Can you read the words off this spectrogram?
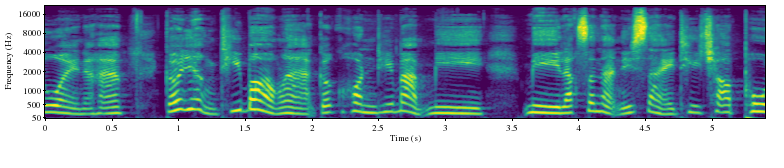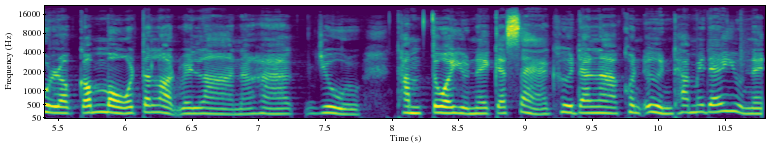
ด้วยนะคะ ก็อย่างที่บอกแหละก็คนที่แบบมีมีลักษณะนิสัยที่ชอบพูดแล้วก็โม้ตลอดเวลานะคะ อยู่ทำตัวอยู่ในกระแสคือดาราคนอื่นถ้าไม่ได้อยู่ใน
